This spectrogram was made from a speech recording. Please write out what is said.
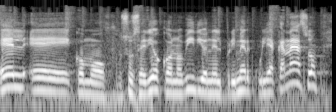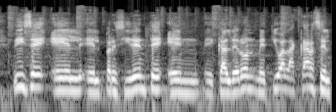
Él, eh, como sucedió con Ovidio en el primer Culiacanazo, dice el, el presidente en eh, Calderón metió a la cárcel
